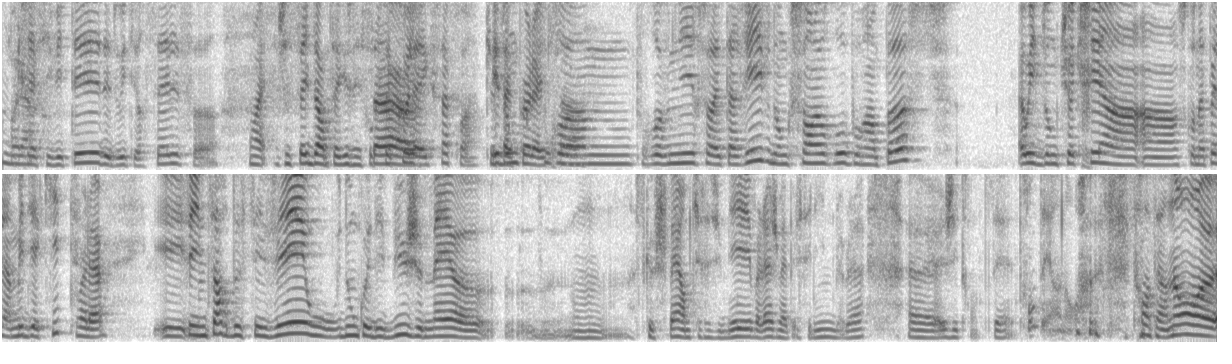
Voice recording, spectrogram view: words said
une Voilà. créativité, des do-it-yourself. ouais, j'essaye d'intégrer ça. que ça colle avec ça, quoi. que Et ça donc, colle avec pour, ça. euh, pour revenir sur les tarifs, donc 100 euros pour un poste. Ah oui, donc tu as créé un, un- ce qu'on appelle un media kit. Voilà. Et C'est une sorte de CV où donc au début je mets euh, mon- ce que je fais, un petit résumé, voilà, je m'appelle Céline, blabla, Euh, j'ai 30 31 ans, 31 ans, euh,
